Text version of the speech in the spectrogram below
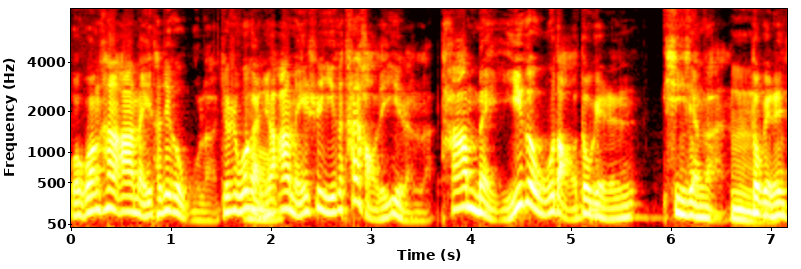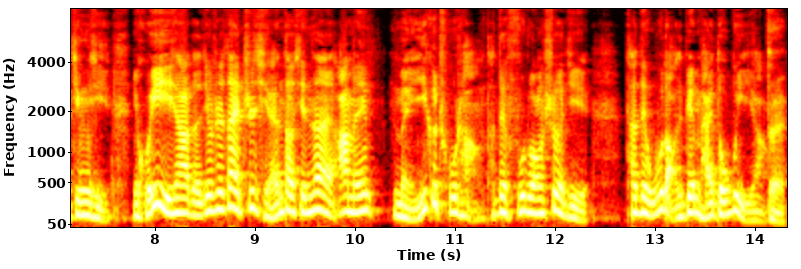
我光看阿梅她这个舞了，就是我感觉哦阿梅是一个太好的艺人了，她每一个舞蹈都给人新鲜感，嗯都给人惊喜。你回忆一下子，就是在之前到现在，阿梅每一个出场，她的服装设计她的舞蹈的编排都不一样，对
